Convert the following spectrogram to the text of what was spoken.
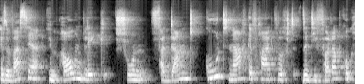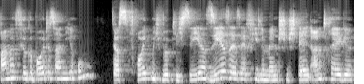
Also was ja im Augenblick schon verdammt gut nachgefragt wird, sind die Förderprogramme für Gebäudesanierung. Das freut mich wirklich sehr. Sehr, sehr, sehr viele Menschen stellen Anträge,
